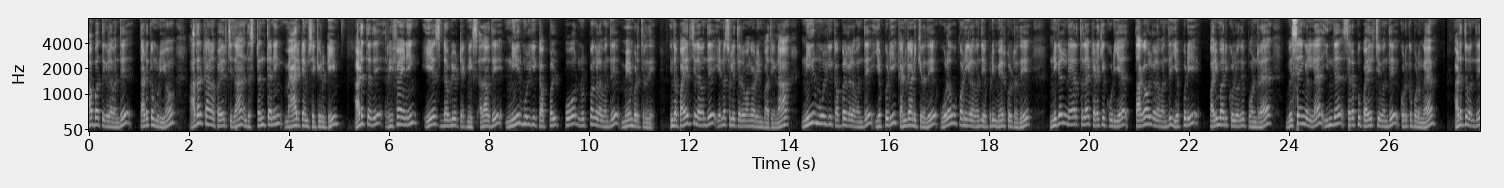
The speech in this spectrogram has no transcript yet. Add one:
ஆபத்துகளை வந்து தடுக்க முடியும். அதற்கான பயிற்சி தான் இந்த ஸ்ட்ரென்தனிங் மேரிடைம் செக்யூரிட்டி அடுத்தது ரிஃபைனிங் ஏஎஸ்டபிள்யூ டெக்னிக்ஸ் அதாவது நீர்மூழ்கி கப்பல் போர் நுட்பங்களை வந்து மேம்படுத்துறது. இந்த பயிற்சியில் வந்து என்ன சொல்லி தருவாங்க அப்படின்னு பார்த்தீங்கன்னா நீர்மூழ்கி கப்பல்களை வந்து எப்படி கண்காணிக்கிறது உளவு பணிகளை வந்து எப்படி மேற்கொள்வது நிகழ் நேரத்தில் கிடைக்கக்கூடிய தகவல்களை வந்து எப்படி பரிமாறிக்கொள்வது போன்ற விஷயங்களில் இந்த சிறப்பு பயிற்சி வந்து கொடுக்கப்படுங்க. அடுத்து வந்து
